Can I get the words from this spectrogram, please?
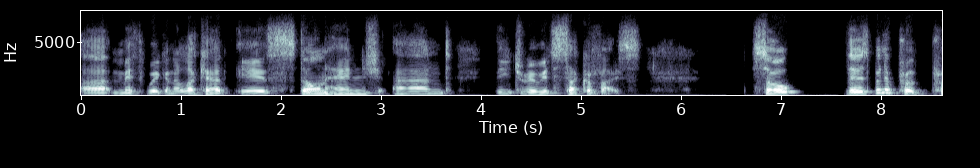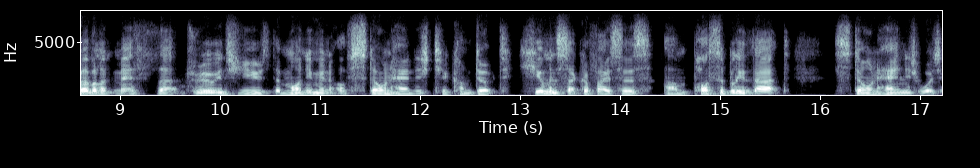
uh, myth we're going to look at is Stonehenge and the Druid sacrifice. So there's been a pre prevalent myth that Druids used the monument of Stonehenge to conduct human sacrifices, and possibly that Stonehenge was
